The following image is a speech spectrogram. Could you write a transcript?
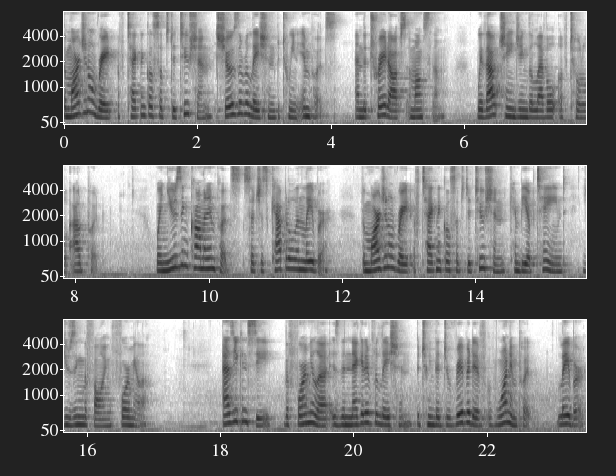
The marginal rate of technical substitution shows the relation between inputs and the trade offs amongst them, without changing the level of total output. When using common inputs, such as capital and labor, the marginal rate of technical substitution can be obtained using the following formula. As you can see, the formula is the negative relation between the derivative of one input, labor,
